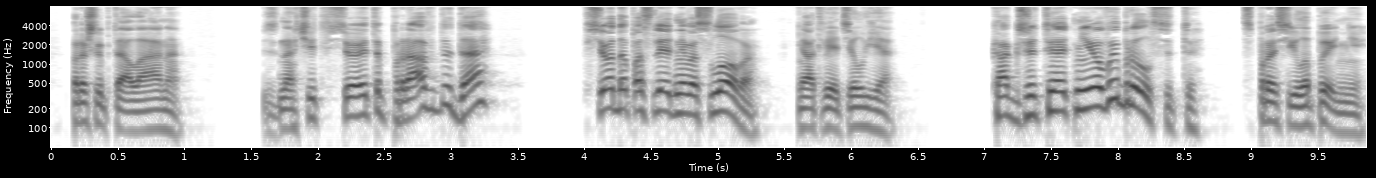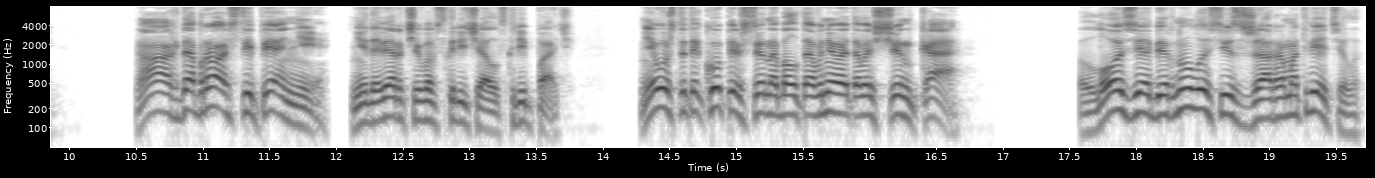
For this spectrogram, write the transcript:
– прошептала она. «Значит, все это правда, да?» «Все до последнего слова», — ответил я. «Как же ты от нее выбрался-то?» — спросила Пенни. «Ах, да брось ты, Пенни!» — недоверчиво вскричал скрипач. «Неужто ты купишься на болтовню этого щенка?» Лози обернулась и с жаром ответила.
